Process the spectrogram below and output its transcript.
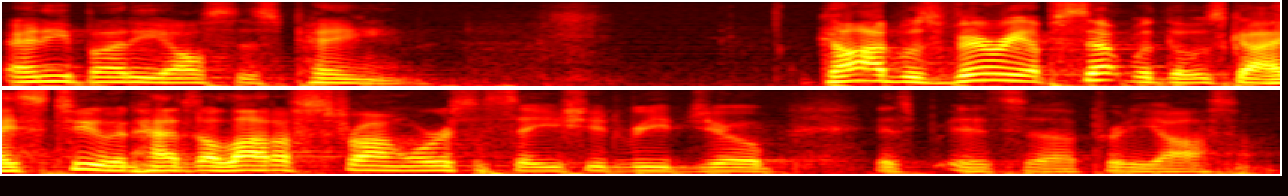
anybody else's pain. God was very upset with those guys too and had a lot of strong words to say. You should read Job, it's, it's uh, pretty awesome.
